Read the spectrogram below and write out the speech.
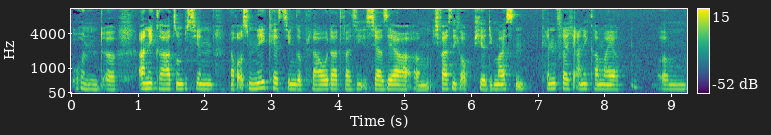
und äh, Annika hat so ein bisschen noch aus dem Nähkästchen geplaudert, weil sie ist ja sehr, ähm, ich weiß nicht, ob hier die meisten kennen vielleicht Annika Meyer. Ähm,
